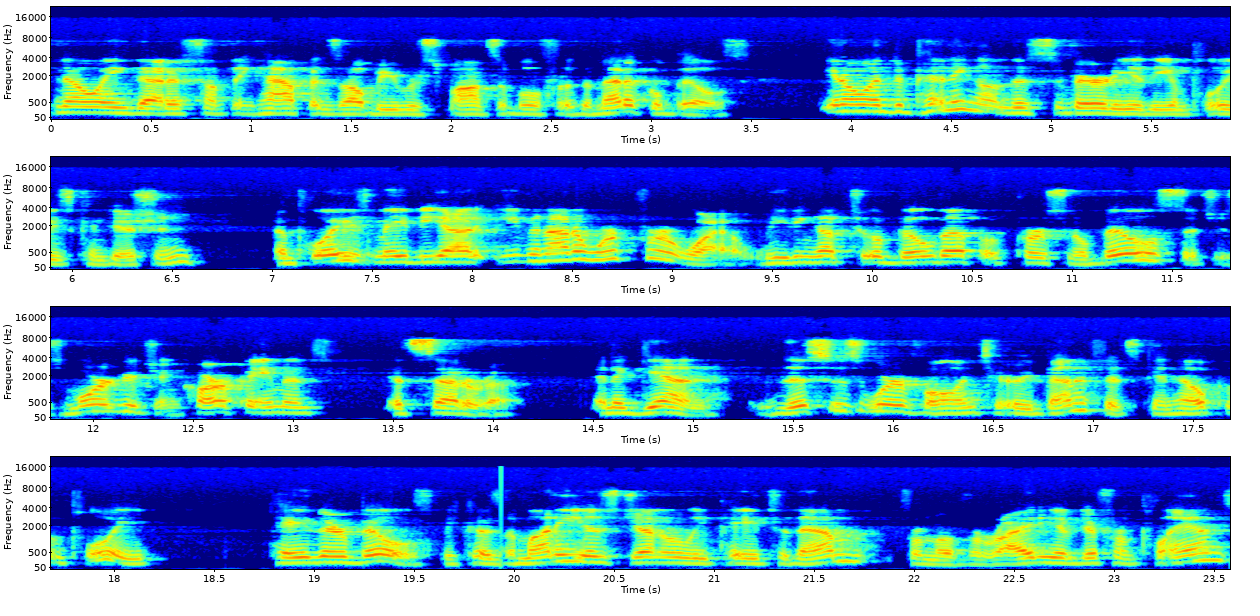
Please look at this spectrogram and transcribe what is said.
knowing that if something happens, I'll be responsible for the medical bills. You know, and depending on the severity of the employee's condition, employees may be out, even out of work for a while, leading up to a buildup of personal bills such as mortgage and car payments, etc. And again, this is where voluntary benefits can help employees pay their bills because the money is generally paid to them from a variety of different plans,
